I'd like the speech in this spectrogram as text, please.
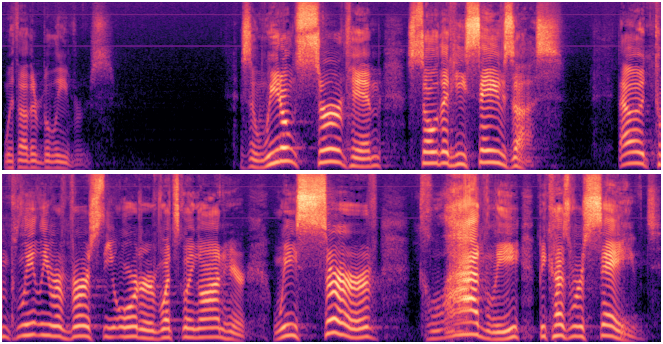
with other believers? So we don't serve him so that he saves us. That would completely reverse the order of what's going on here. We serve gladly because we're saved.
